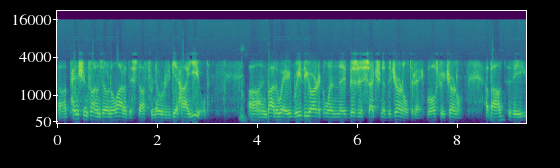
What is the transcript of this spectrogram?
Uh, pension funds own a lot of this stuff in order to get high yield. Uh, and by the way, read the article in the business section of the Journal today, Wall Street Journal, about the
